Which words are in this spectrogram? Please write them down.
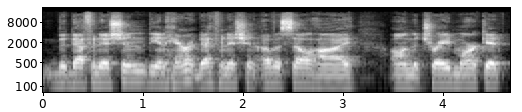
the definition, the inherent definition of a sell high on the trade market.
